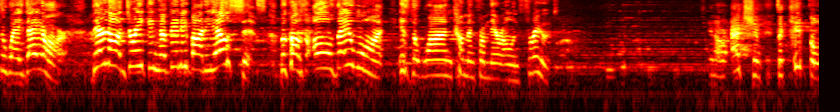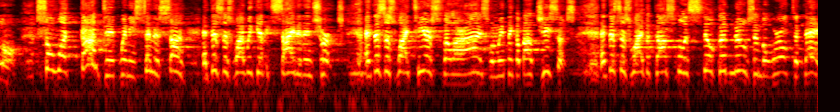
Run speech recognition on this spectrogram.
the way they are. They're not drinking of anybody else's because all they want is the wine coming from their own fruit. In our action to keep the law. So, what God did when He sent His Son, and this is why we get excited in church, and this is why tears fill our eyes when we think about Jesus, and this is why the gospel is still good news in the world today,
